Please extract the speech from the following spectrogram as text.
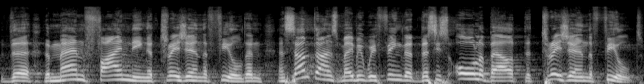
the, the man finding a treasure in the field? And, and sometimes maybe we think that this is all about the treasure in the field,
